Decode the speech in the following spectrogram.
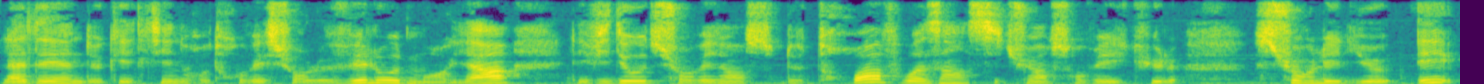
l'ADN de Kathleen retrouvé sur le vélo de Moria, les vidéos de surveillance de trois voisins situant son véhicule sur les lieux et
